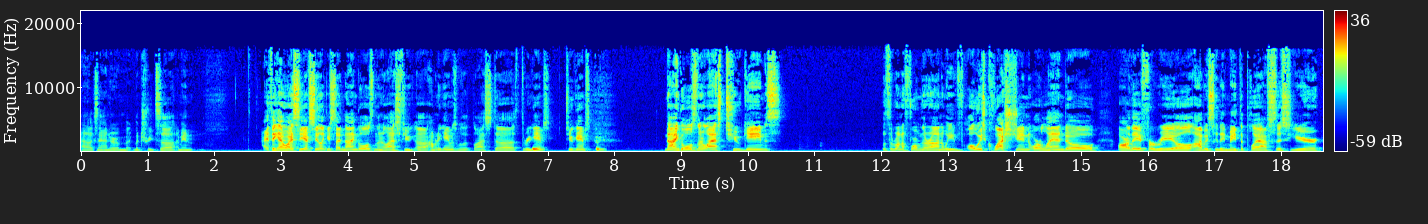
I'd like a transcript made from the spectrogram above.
Alexandru Mitriță. I mean, I think NYCFC, like you said, nine goals in their last few. Uh, how many games was it? Last uh, three games, two games, nine goals in their last two games. With the run of form they're on, we've always questioned Orlando. Are they for real? Obviously, they made the playoffs this year.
